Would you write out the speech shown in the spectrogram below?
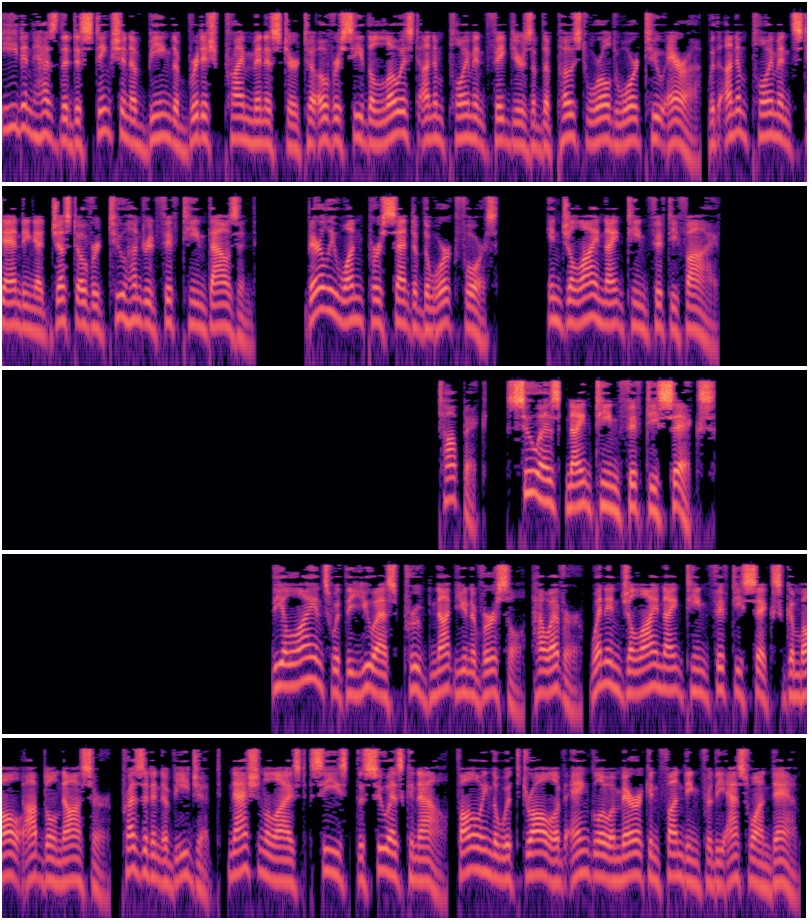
Eden has the distinction of being the British Prime Minister to oversee the lowest unemployment figures of the post-World War II era, with unemployment standing at just over 215,000—barely 1% of the workforce, in July 1955. Topic: Suez 1956. The alliance with the U.S. proved not universal, however, when in July 1956 Gamal Abdel Nasser, president of Egypt, nationalized seized the Suez Canal, following the withdrawal of Anglo-American funding for the Aswan Dam.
